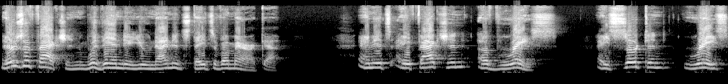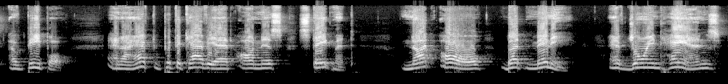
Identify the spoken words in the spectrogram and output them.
There's a faction within the United States of America, and it's a faction of race, a certain race of people. And I have to put the caveat on this statement. Not all, but many have joined hands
